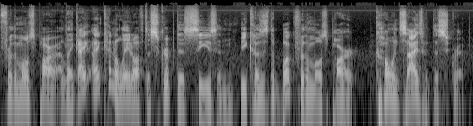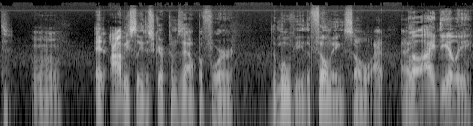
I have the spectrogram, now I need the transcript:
for the most part, like I, I kind of laid off the script this season because the book, for the most part, coincides with the script, mm-hmm. and obviously the script comes out before the movie, the filming. So I, I, Well, ideally,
